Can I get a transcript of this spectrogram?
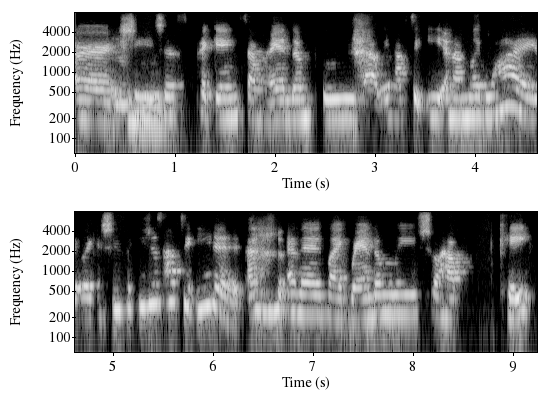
Or she's just picking some random food that we have to eat. And I'm like, why? Like, she's like, you just have to eat it. And then, like, randomly, she'll have cake,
